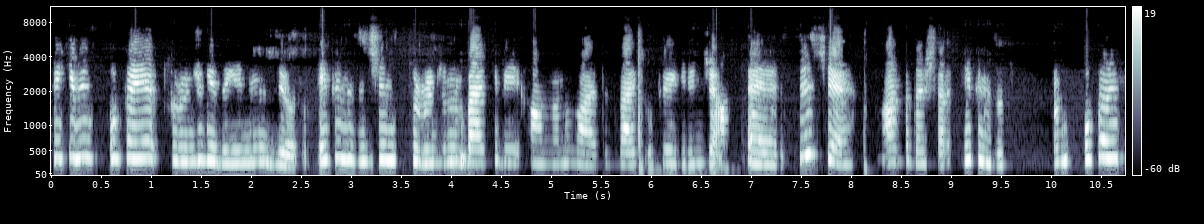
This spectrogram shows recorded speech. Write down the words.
peki biz UPA'ya turuncu gezegenimiz diyoruz. Hepimiz için turuncunun belki bir anlamı vardır. Belki UPA'ya girince ee, sizce arkadaşlar hepinize soruyorum. UPA'nın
